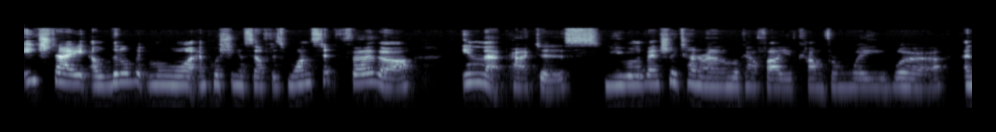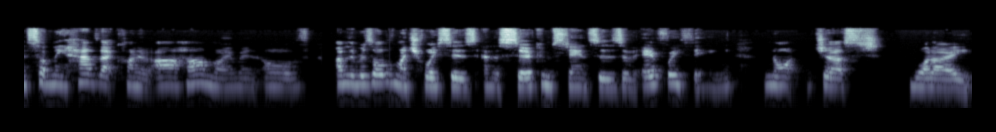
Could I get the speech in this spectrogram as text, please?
each day a little bit more and pushing yourself just one step further in that practice, you will eventually turn around and look how far you've come from where you were and suddenly have that kind of aha moment of, I'm the result of my choices and the circumstances of everything, not just what I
